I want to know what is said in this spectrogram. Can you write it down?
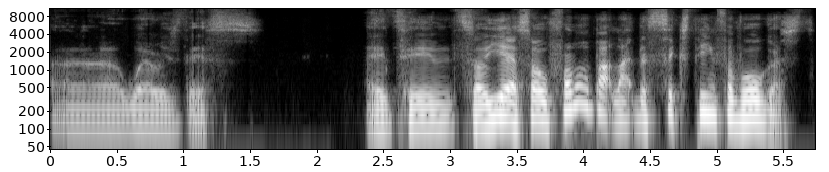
uh, where is this? 18th. So yeah, so from about like the 16th of August,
